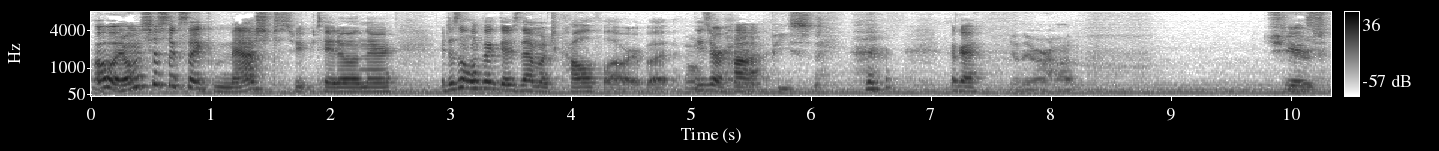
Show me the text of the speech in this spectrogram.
Oh, it almost just looks like mashed sweet potato in there. It doesn't look like there's that much cauliflower, but Oh, these are hot. Piece. Okay. Yeah, they are hot. Cheers. Cheers.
